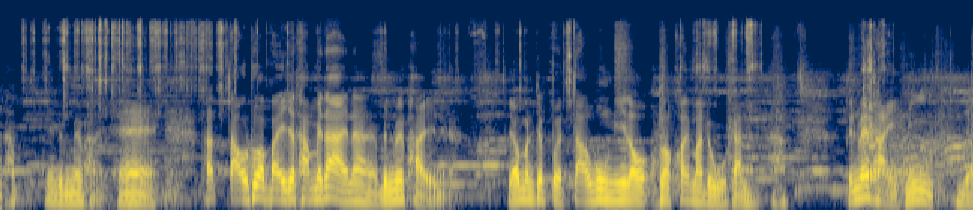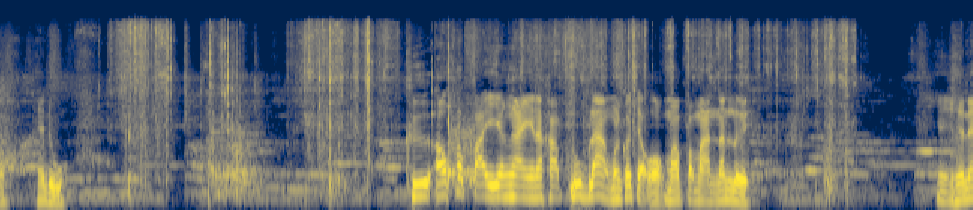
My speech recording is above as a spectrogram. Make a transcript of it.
นะครับนี่เป็นไม้ไผ่แหมถ้าเตาทั่วไปจะทำไม่ได้นะเป็นไม้ไผ่เนี่ยเดี๋ยวมันจะเปิดเตาพรุ่งนี้เราเราค่อยมาดูกันนะครับเป็นไม้ไผ่นี่เดี๋ยวให้ดู คือเอาเข้าไปยังไงนะครับ รูปร่างมันก็จะออกมาประมาณนั้นเลยนี่เห็นไหม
